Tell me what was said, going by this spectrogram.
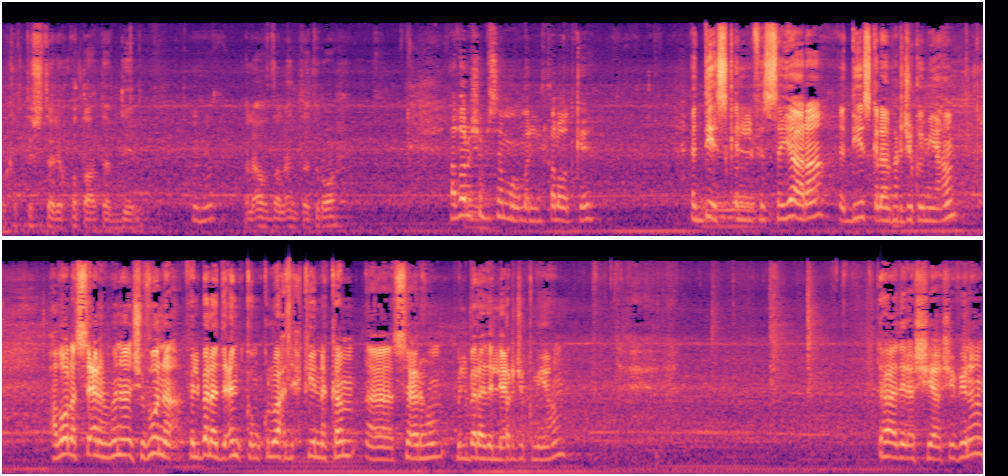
وقت تشتري قطع تبديل. الأفضل أنت تروح. هذول شو بسموهم؟ ال колодки ال disc اللي في السيارة ال disc اللي بفرجيكم إياهم. هذول سعرهم هنا شوفونا في البلد عندكم كل واحد يحكي لنا كم آه، سعرهم بالبلد اللي ارجيكم إياهم. هذه الأشياء شايفينها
